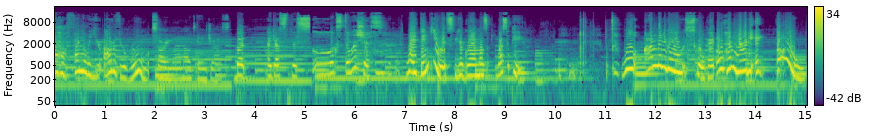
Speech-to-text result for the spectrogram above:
Ah, finally, you're out of your room. Sorry, Mom. I was getting dressed. But I guess this looks delicious. Why, thank you. It's your grandma's recipe. Well, I'm gonna go to school, okay? Oh, honey, you already ate. Oh!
